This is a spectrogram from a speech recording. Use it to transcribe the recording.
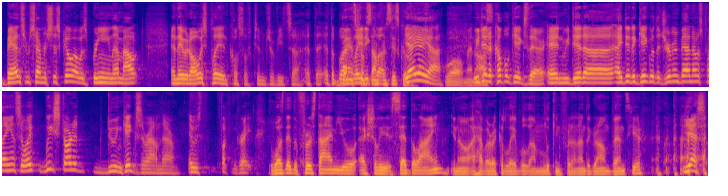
bands from San Francisco. I was bringing them out. And they would always play in Kosovska at the at the Black Bands Lady from San Club. Francisco. Yeah, yeah, yeah. Whoa, man, We did a couple gigs there, and we did a I did a gig with a German band I was playing in. So I, we started doing gigs around there. It was fucking great. Was that the first time you actually said the line? You know, I have a record label. I'm looking for an underground band here. Yes.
